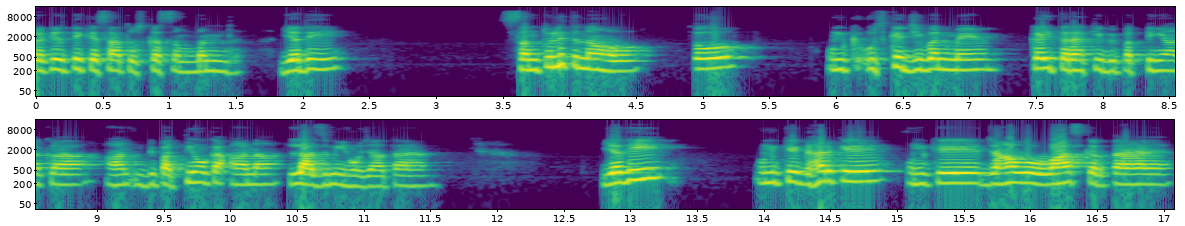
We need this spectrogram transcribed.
प्रकृति के साथ उसका संबंध यदि संतुलित न हो तो उनके, उसके जीवन में कई तरह की विपत्तियाँ का विपत्तियों का आना लाजमी हो जाता है। यदि उनके घर के, उनके जहाँ वो वास करता है,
